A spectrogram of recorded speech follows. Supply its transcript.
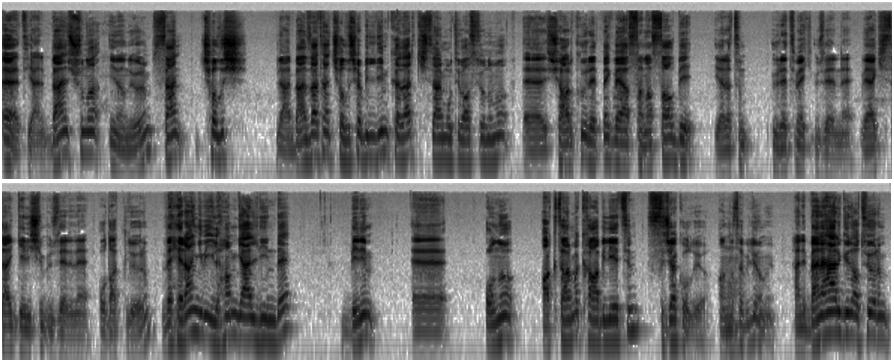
Evet yani ben şuna inanıyorum. Sen çalış. Yani ben zaten çalışabildiğim kadar kişisel motivasyonumu e, şarkı üretmek veya sanatsal bir yaratım üretmek üzerine veya kişisel gelişim üzerine odaklıyorum. Ve herhangi bir ilham geldiğinde benim e, onu aktarma kabiliyetim sıcak oluyor. Anlatabiliyor muyum? Hani ben her gün atıyorum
